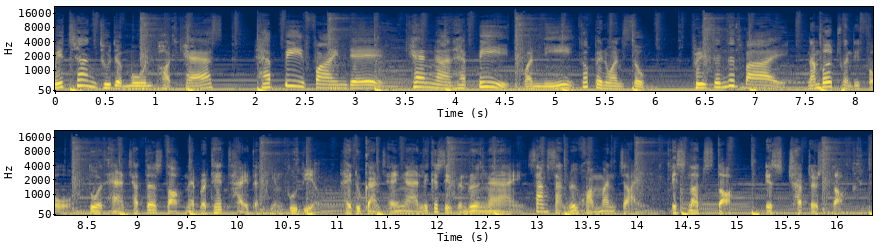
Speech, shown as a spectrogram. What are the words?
Mission to the Moon Podcast Happy Friday แค่งาน happy วันนี้ก็เป็นวันศุกร์ Presented by Number 24 ตัวแทน Shutterstock ในประเทศไทยแต่เพียงผู้เดียว ให้ทุกการใช้งานลิขสิทธิ์เป็นเรื่องง่าย สร้างสรรค์ด้วยความมั่นใจ It's not stock it's Shutterstock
